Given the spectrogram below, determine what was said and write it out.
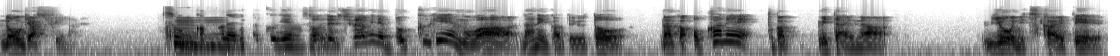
ノーギャスフィーなのよ。そうか、うんうんそうだよね。ブックゲームそんで、ちなみにブックゲームは何かというと、なんかお金とかみたいなように使えて、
